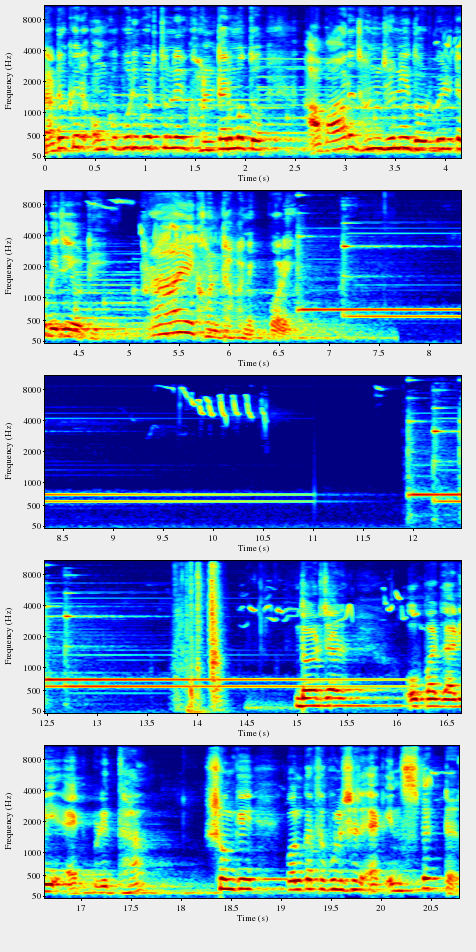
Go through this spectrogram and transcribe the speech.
নাটকের অঙ্ক পরিবর্তনের ঘণ্টার মতো আবার ঝনঝনিয়ে দৌড়বেলটা বেজে ওঠে। প্রায় ঘণ্টা খানেক পরে। দরজার ওপার দাঁড়িয়ে এক বৃদ্ধা, সঙ্গে কলকাতা পুলিশের এক ইন্সপেক্টর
